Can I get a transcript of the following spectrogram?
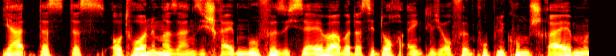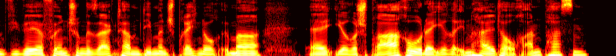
ja, dass, dass Autoren immer sagen, sie schreiben nur für sich selber, aber dass sie doch eigentlich auch für ein Publikum schreiben und wie wir ja vorhin schon gesagt haben, dementsprechend auch immer äh, ihre Sprache oder ihre Inhalte auch anpassen.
